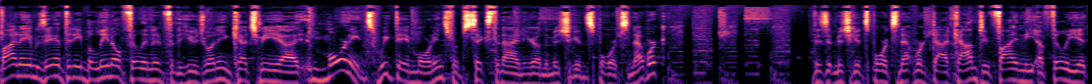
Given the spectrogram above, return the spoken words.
My name is Anthony Bellino, filling in for the huge one. You can catch me uh, mornings, weekday mornings from 6 to 9 here on the Michigan Sports Network. Visit MichiganSportsNetwork.com to find the affiliate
